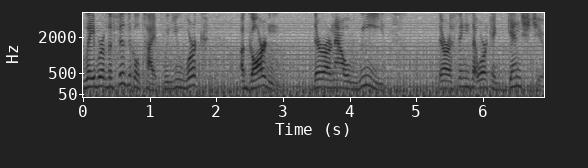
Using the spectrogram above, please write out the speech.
Labor of the physical type, when you work a garden, there are now weeds. There are things that work against you.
